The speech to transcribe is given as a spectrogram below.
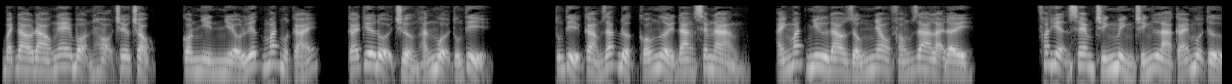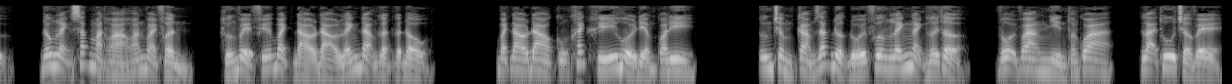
Bạch Đào Đào nghe bọn họ trêu chọc, còn nhìn nhiều liếc mắt một cái, cái kia đội trưởng hắn muội Túng tỷ. Túng tỷ cảm giác được có người đang xem nàng, ánh mắt như đao giống nhau phóng ra lại đây. Phát hiện xem chính mình chính là cái muội tử, đông lạnh sắc mặt hòa hoãn vài phần, hướng về phía Bạch Đào Đào lãnh đạm gật gật đầu. Bạch Đào Đào cũng khách khí hồi điểm qua đi. Ứng trầm cảm giác được đối phương lãnh ngạnh hơi thở, vội vàng nhìn thoáng qua, lại thu trở về,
